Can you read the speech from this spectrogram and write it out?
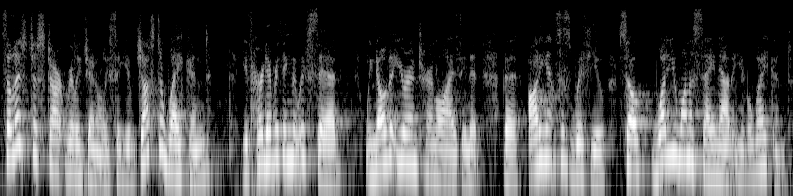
so let's just start really generally. So you've just awakened. You've heard everything that we've said. We know that you're internalizing it. The audience is with you. So what do you want to say now that you've awakened?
